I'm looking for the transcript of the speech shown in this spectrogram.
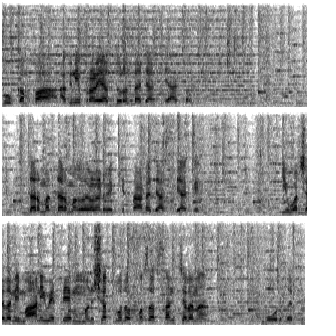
ಭೂಕಂಪ, ಅಗ್ನಿ ಪ್ರಳಯ ದುರಂತ ಜಾಸ್ತಿ ಆಗ್ತವೆ ಧರ್ಮ, ಧರ್ಮಗಳ ನಡುವೆ ಕಿತ್ತಾಟ ಜಾಸ್ತಿ ಆಗ್ತೈತಿ ಈ ವರ್ಷದಲ್ಲಿ ಮಾನವೀಯತೆ, ಮನುಷ್ಯತ್ವದ ಹೊಸ ಸಂಚಲನ ಮೂಡ್ತೈತಿ.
